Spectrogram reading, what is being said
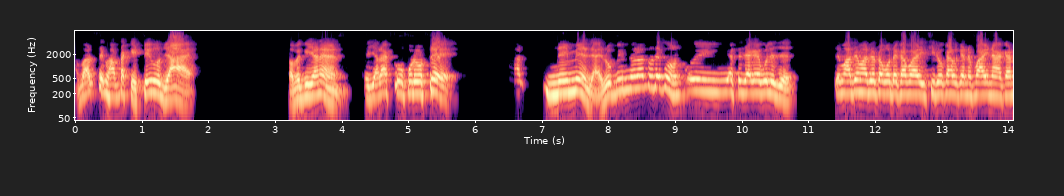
আবার সেই ভাবটা কেটেও যায়। তবে কি জানেন? ওই যারা একটু ওপরে ওঠে আর নেমে যায়। রবীন্দ্রনাথ তো দেখুন, ওই একটা জায়গায় বলেছে যে, মাঝে মাঝে তবে দেখা পাই, চিরকাল কেন পাই না? কেন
